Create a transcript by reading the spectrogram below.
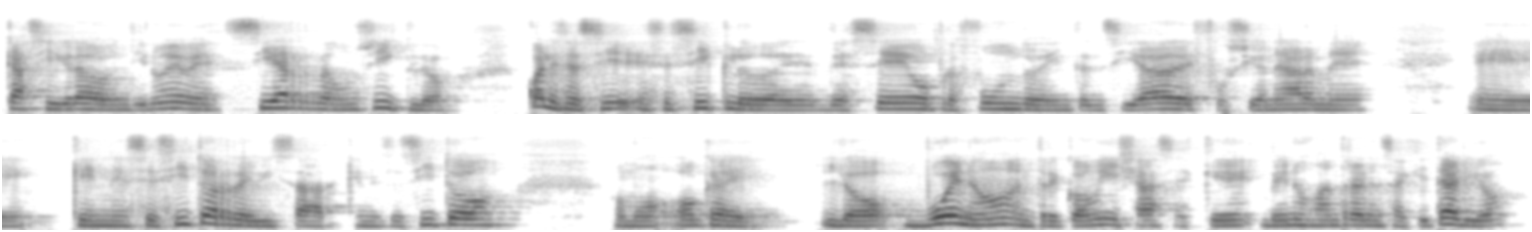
casi grado 29, cierra un ciclo. ¿Cuál es ese, ese ciclo de deseo profundo, de intensidad, de fusionarme, eh, que necesito revisar, que necesito como, ok, lo bueno, entre comillas, es que Venus va a entrar en Sagitario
